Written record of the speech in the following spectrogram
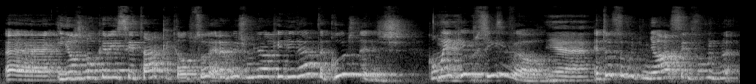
Uh, e eles não querem aceitar que aquela pessoa era mesmo melhor candidata, custa-lhes. Como é que é possível? Yeah. Então eu sou muito melhor, sempre fui muito melhor.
